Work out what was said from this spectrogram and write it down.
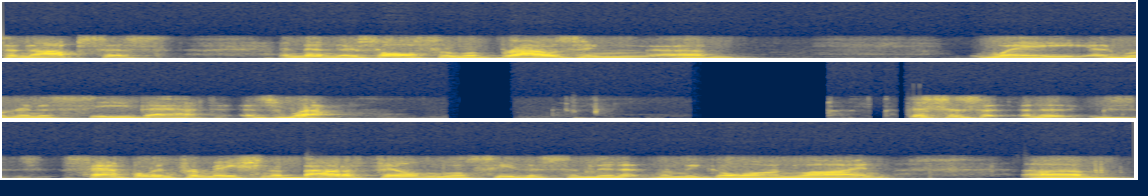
synopsis. And then there's also a browsing um, way, and we're going to see that as well. This is a, a sample information about a film. We'll see this in a minute when we go online. Um,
